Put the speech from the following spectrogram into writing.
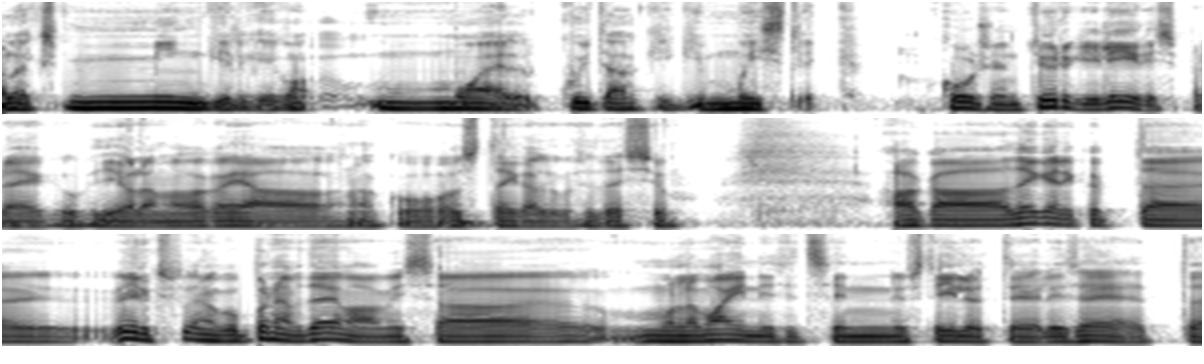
oleks mingilgi moel kuidagigi mõistlik. kuulsin, Türgi liiris praegu pidi olema väga hea nagu osta igasuguseid asju aga tegelikult äh, veel üks nagu põnev teema, mis sa mulle mainisid siin just hiljuti, oli see, et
